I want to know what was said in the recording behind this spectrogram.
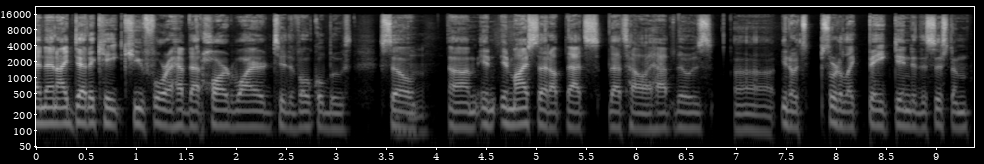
and then I dedicate Q4. I have that hardwired to the vocal booth. So um, in in my setup, that's that's how I have those. Uh, you know, it's sort of like baked into the system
